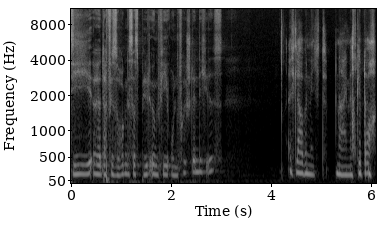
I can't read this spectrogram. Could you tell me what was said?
die äh, dafür sorgen, dass das Bild irgendwie unvollständig ist? Ich glaube nicht. Nein, es gibt auch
